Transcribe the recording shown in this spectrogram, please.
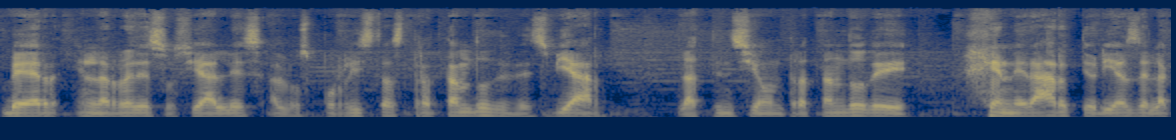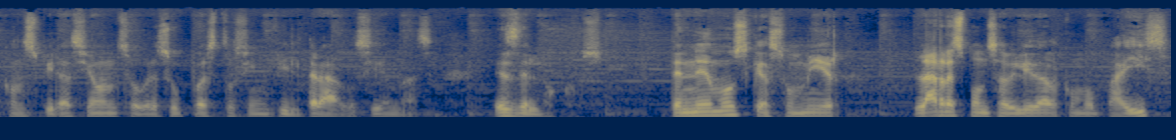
ver en las redes sociales a los porristas tratando de desviar la atención, tratando de generar teorías de la conspiración sobre supuestos infiltrados y demás. Es de locos. Tenemos que asumir la responsabilidad como país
